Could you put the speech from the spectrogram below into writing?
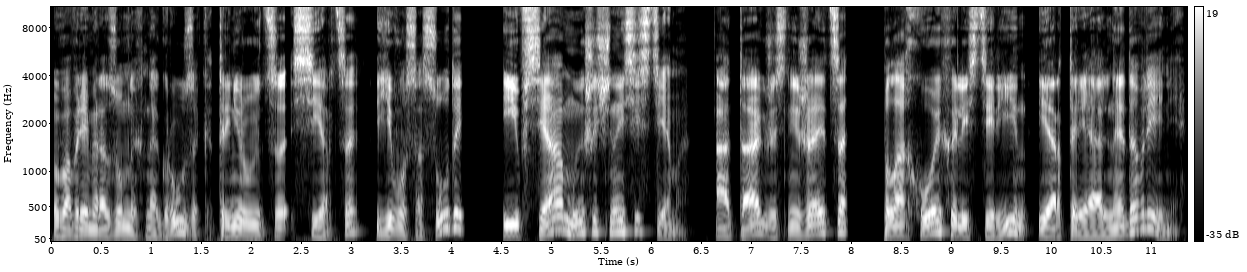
во время разумных нагрузок тренируются сердце, его сосуды и вся мышечная система, а также снижается плохой холестерин и артериальное давление,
